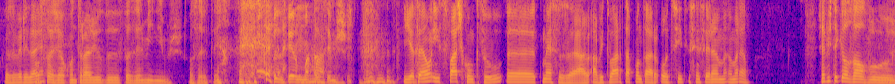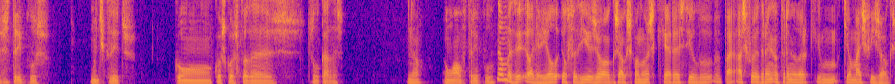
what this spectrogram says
Estás a ver a ideia? Ou seja, é ao contrário de fazer mínimos. Ou seja, tem que fazer máximos. E então isso faz com que tu uh, comeces a, habituar-te a apontar outro sítio sem ser am- amarelo. Já viste aqueles alvos triplos muito esquisitos com, com as cores todas deslocadas? Não? Um alvo triplo. Não, mas eh, olha, ele, ele fazia jogos, jogos connosco que era estilo. pá, acho que foi o trein- o treinador que, que eu mais fiz jogos,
